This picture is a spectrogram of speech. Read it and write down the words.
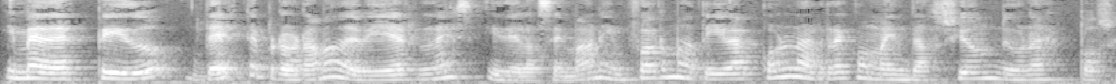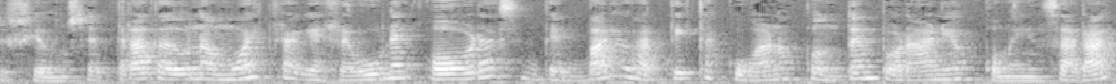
Y me despido de este programa de viernes y de la semana informativa con la recomendación de una exposición. Se trata de una muestra que reúne obras de varios artistas cubanos contemporáneos. Comenzará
